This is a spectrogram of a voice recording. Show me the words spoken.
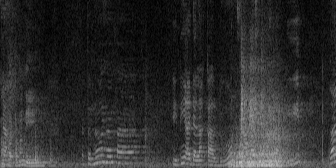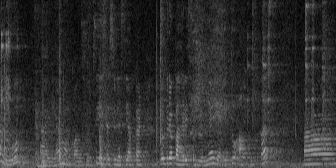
Bapak temenin. Betul Bapak. Ini adalah kaldu sama seperti tadi. Lalu saya mengkonsumsi saya sudah siapkan beberapa hari sebelumnya yaitu alpukat. Uh,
